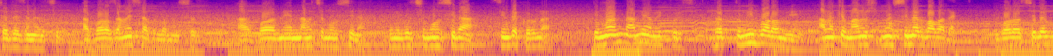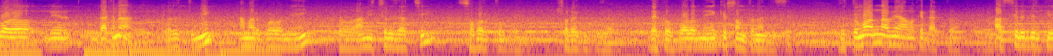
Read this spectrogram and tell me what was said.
সেক্রেটারি জেনারেল ছিল আর বড় জামাই সাইফুল্লাহ মনসুর। আর বড় মেয়ের নাম হচ্ছে মহসিনা। উনি বলছে, মহসিনা, চিন্তা করো না। তোমার নামে আমি পরিচিত। ধর, তুমি বড় মেয়ে। আমাকে মানুষ মহসিনার বাবা ডাকতো বড় ছেলে, বড় মেয়ের ডাকে না? তুমি আমার বড় মেয়ে, তো আমি চলে যাচ্ছি, সফর করবে। সবাইকে বোঝাবে দেখো, বড় মেয়েকে সান্ত্বনা দিছে যে তোমার নামে আমাকে ডাকতো। আর ছেলেদেরকে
